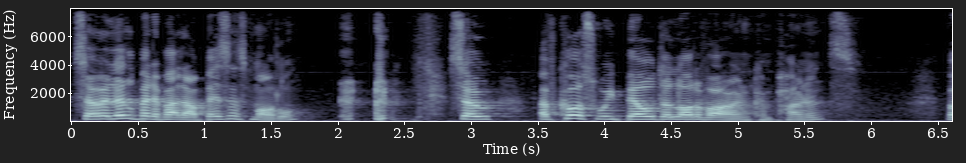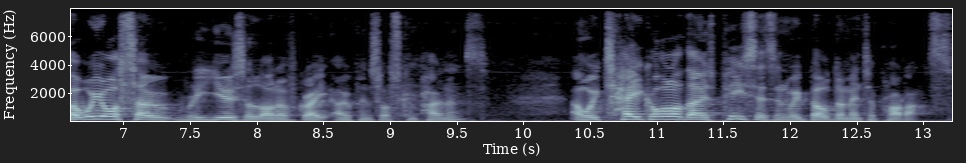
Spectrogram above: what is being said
So a little bit about our business model. so, of course, we build a lot of our own components, but we also reuse a lot of great open source components. And we take all of those pieces and we build them into products.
